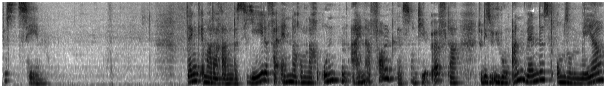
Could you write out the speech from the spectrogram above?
bis 10. Denk immer daran, dass jede Veränderung nach unten ein Erfolg ist. Und je öfter du diese Übung anwendest, umso mehr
